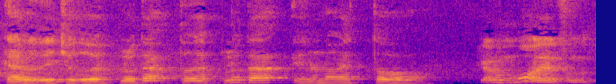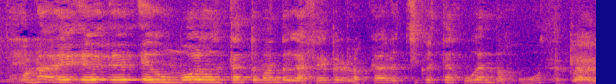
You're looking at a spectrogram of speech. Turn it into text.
Claro, de hecho todo explota, todo explota en uno de estos Claro, un modo, en el fondo. Un no, es, es, es, un modo donde están tomando café, pero los cabros chicos están jugando juntos. Claro,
